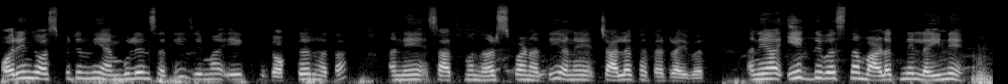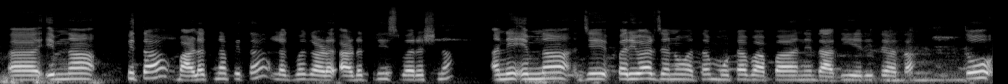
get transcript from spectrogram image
ઓરેન્જ હોસ્પિટલની એમ્બ્યુલન્સ હતી, જેમાં એક ડૉક્ટર હતા અને સાથમાં નર્સ પણ હતી અને ચાલક હતા ડ્રાઈવર. અને આ એક દિવસના બાળકને લઈને એમના પિતા, બાળકના પિતા, લગભગ આડ- આડત્રીસ વર્ષના અને એમના જે પરિવારજનો હતા, મોટા બાપા અને દાદી એ રીતે હતા. તો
